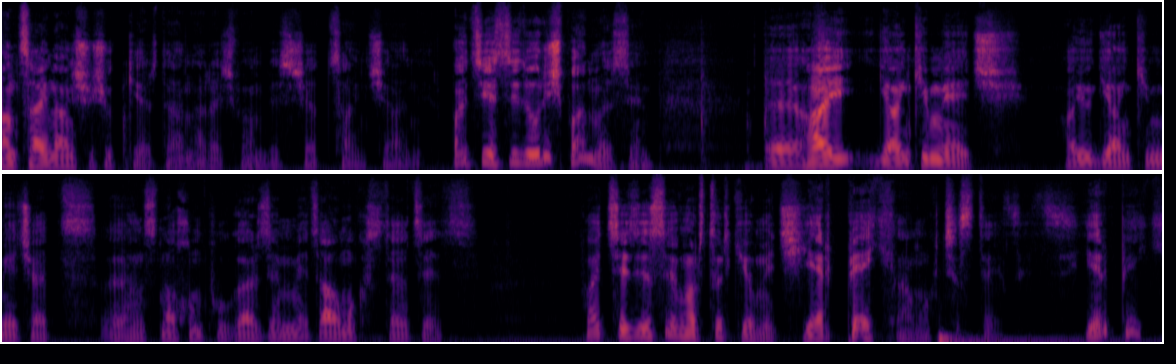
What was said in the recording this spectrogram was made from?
անցայն անշուշուկ կերտան առաջվան պես շատ ցայն չաներ բայց ես ուրիշ բան ասեմ հայ ցանկի մեջ հայու ցանկի մեջ այդ հանցնախումբ ու գարզեն մեծ ամոք ստեղծեց բայց ես եմ որ Թուրքիո մեջ երբեք ամոք չստեղծեց երբեք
